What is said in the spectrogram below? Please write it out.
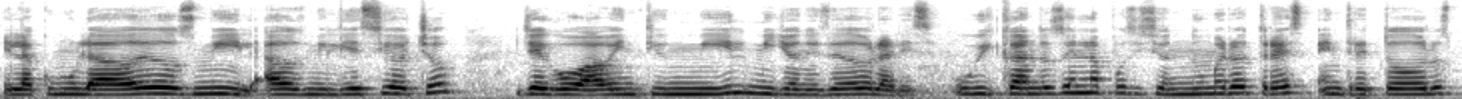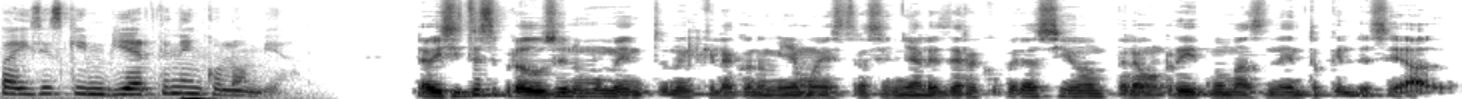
El acumulado de 2000 a 2018 llegó a 21 mil millones de dólares, ubicándose en la posición número 3 entre todos los países que invierten en Colombia. La visita se produce en un momento en el que la economía muestra señales de recuperación, pero a un ritmo más lento que el deseado.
